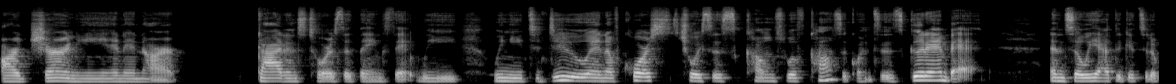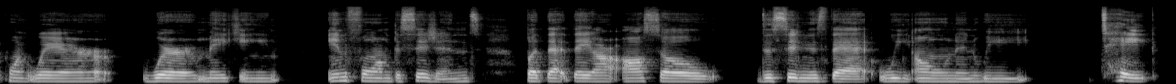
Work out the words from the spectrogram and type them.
our journey and in our guidance towards the things that we we need to do. And of course choices comes with consequences good and bad. And so we have to get to the point where we're making informed decisions but that they are also decisions that we own and we take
